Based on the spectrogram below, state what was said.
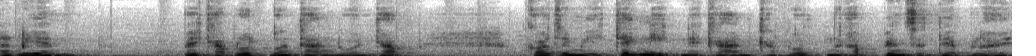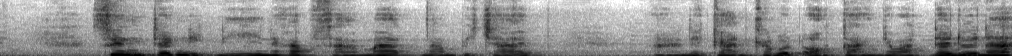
นักเรียนไปขับรถบนทางด่วนครับ ก็จะมีเทคนิคในการขับรถนะครับเป็นสเต็ปเลย ซึ่งเทคนิคนี้นะครับสามารถนำไปใช้ในการขับรถออกต่างจังหวัดได้ด้วยนะ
